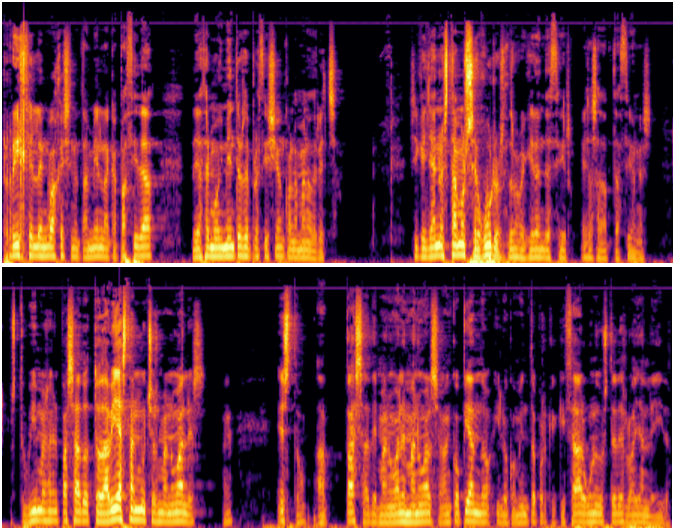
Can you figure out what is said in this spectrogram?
rige el lenguaje, sino también la capacidad de hacer movimientos de precisión con la mano derecha. Así que ya no estamos seguros de lo que quieren decir esas adaptaciones. Los tuvimos en el pasado, todavía están muchos manuales. ¿eh? Esto pasa de manual en manual, se van copiando y lo comento porque quizá alguno de ustedes lo hayan leído.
